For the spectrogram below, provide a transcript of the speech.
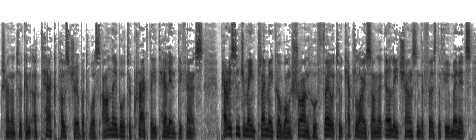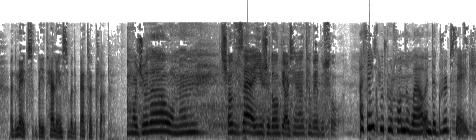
China took an attack posture but was unable to crack the Italian defense. Paris Saint-Germain playmaker Wang Shuang, who failed to capitalize on an early chance in the first few minutes, admits the Italians were the better club. 我觉得我们小组赛一直都表现得特别不错。I think we performed well in the group stage.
